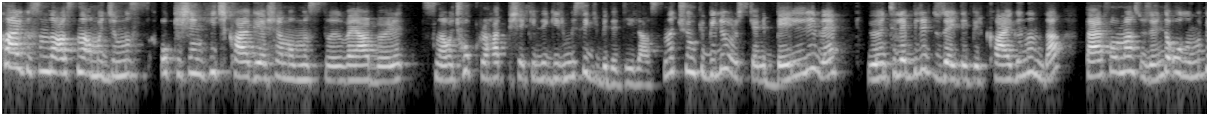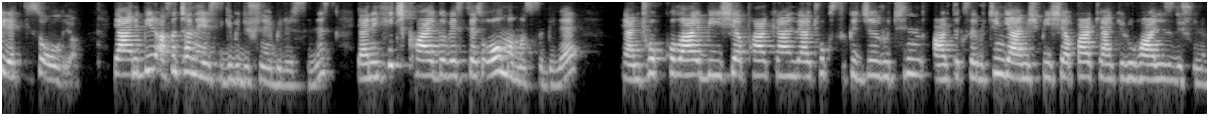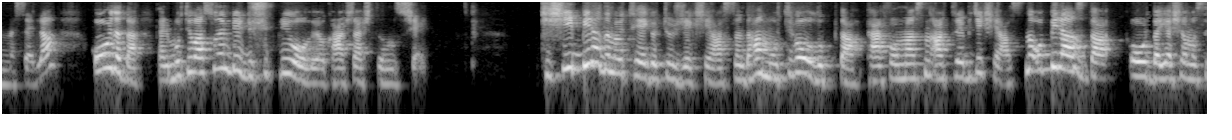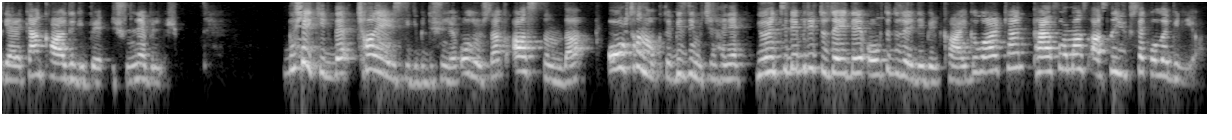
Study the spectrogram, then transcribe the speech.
Kaygısında aslında amacımız o kişinin hiç kaygı yaşamaması veya böyle sınava çok rahat bir şekilde girmesi gibi de değil aslında. Çünkü biliyoruz ki hani belli ve yönetilebilir düzeyde bir kaygının da performans üzerinde olumlu bir etkisi oluyor. Yani bir aslında çan eğrisi gibi düşünebilirsiniz. Yani hiç kaygı ve stres olmaması bile yani çok kolay bir iş yaparken veya çok sıkıcı rutin artık rutin gelmiş bir iş yaparken ki ruh halinizi düşünün mesela. Orada da yani motivasyonun bir düşüklüğü oluyor karşılaştığımız şey. Kişiyi bir adım öteye götürecek şey aslında daha motive olup da performansını arttırabilecek şey aslında o biraz da orada yaşaması gereken kaygı gibi düşünülebilir. Bu şekilde çan eğrisi gibi düşünecek olursak aslında orta nokta bizim için hani yönetilebilir düzeyde, orta düzeyde bir kaygı varken performans aslında yüksek olabiliyor.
